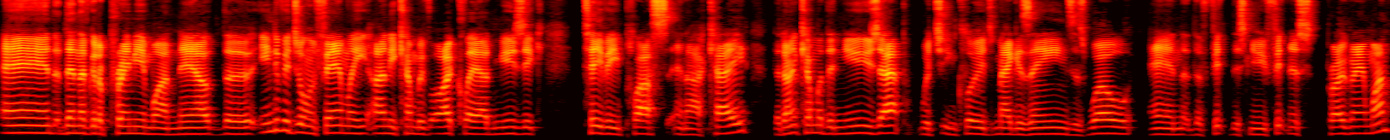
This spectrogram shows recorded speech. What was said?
And then they've got a premium one now. The individual and family only come with iCloud Music, TV Plus, and Arcade. They don't come with the news app, which includes magazines as well, and the fit this new fitness program one.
